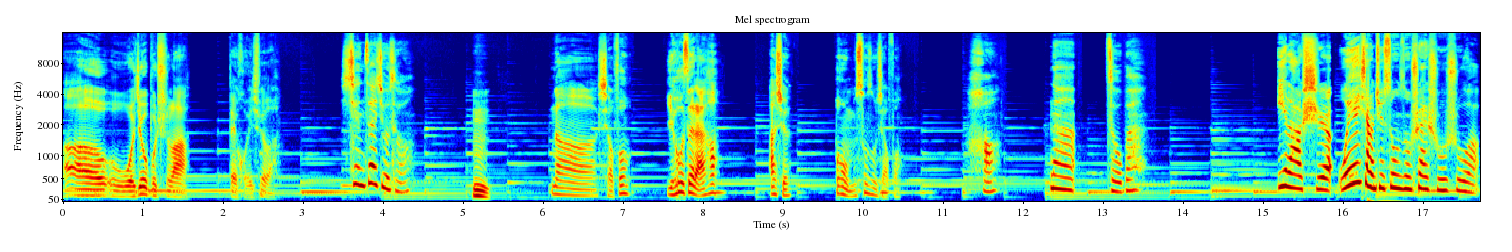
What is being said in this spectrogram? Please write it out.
啊，我就不吃了，得回去了。现在就走？嗯。那小峰。以后再来哈。阿璇，帮我们送送小凤。好，那走吧。易老师，我也想去送送帅叔叔。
